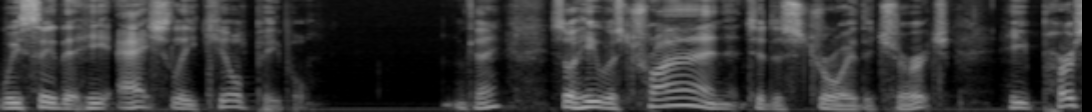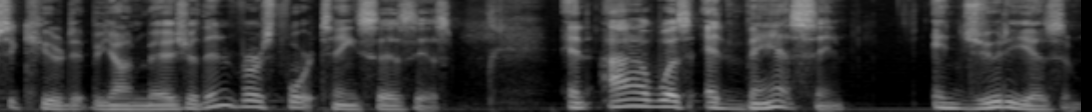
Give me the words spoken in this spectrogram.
we see that he actually killed people. Okay? So he was trying to destroy the church. He persecuted it beyond measure. Then verse 14 says this And I was advancing in Judaism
